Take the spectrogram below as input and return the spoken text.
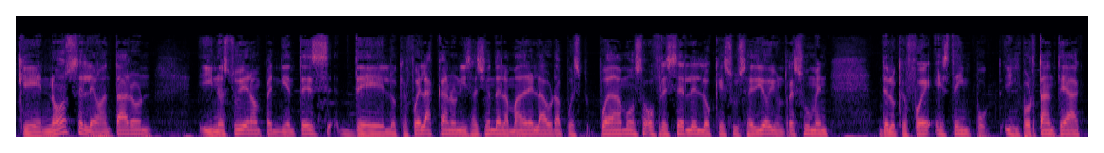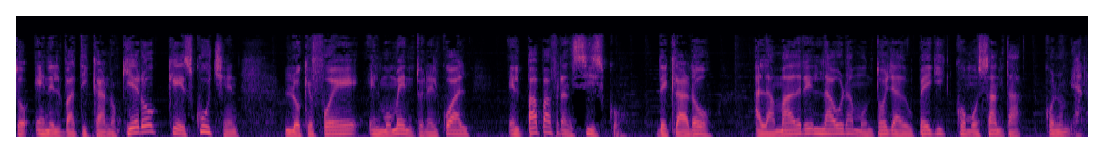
que no se levantaron y no estuvieron pendientes de lo que fue la canonización de la Madre Laura, pues podamos ofrecerles lo que sucedió y un resumen de lo que fue este impo importante acto en el Vaticano. Quiero que escuchen lo que fue el momento en el cual el Papa Francisco declaró a la Madre Laura Montoya de como santa colombiana.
